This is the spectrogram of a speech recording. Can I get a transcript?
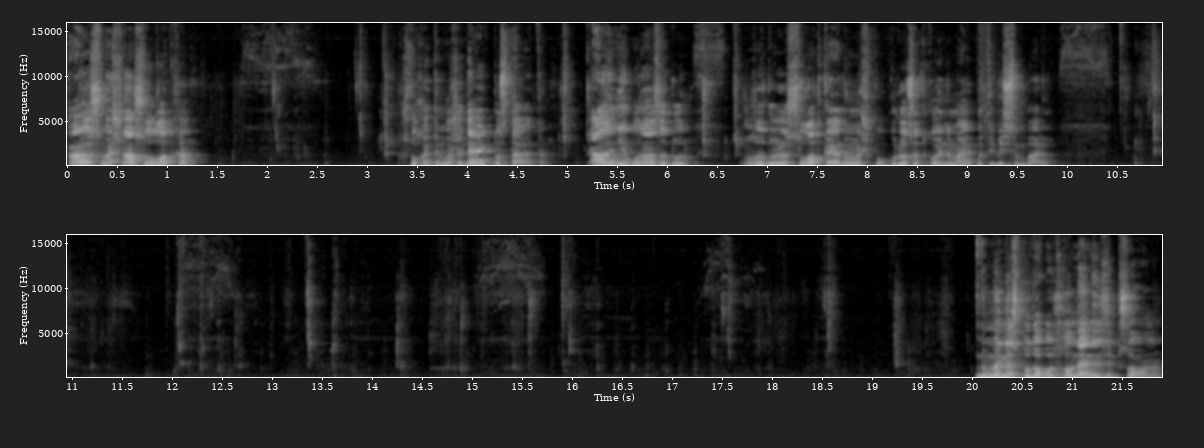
Але смачна, солодка. Слухайте, може 9 поставити? Але ні, бо вона заду... за дуже солодка, я думаю, що кукурудза такої не має бути 8 балів. Ну мені сподобалось, головне не зіпсовано.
